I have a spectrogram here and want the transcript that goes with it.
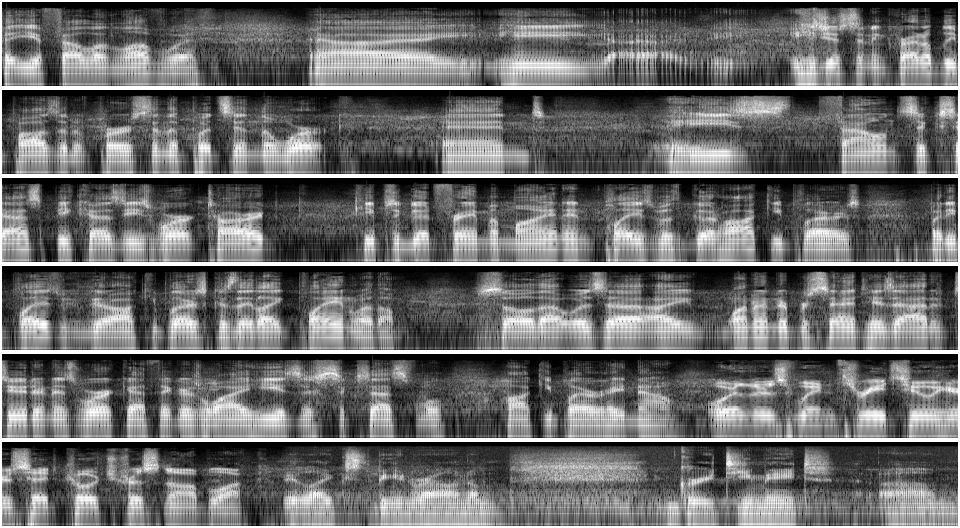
that you fell in love with. Uh, he uh, he's just an incredibly positive person that puts in the work, and he's found success because he's worked hard, keeps a good frame of mind, and plays with good hockey players. But he plays with good hockey players because they like playing with him. So that was uh, I 100% his attitude and his work ethic is why he is a successful hockey player right now. Oilers win 3 2. Here's head coach Chris Knoblauch. He likes being around him. Great teammate. Um,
